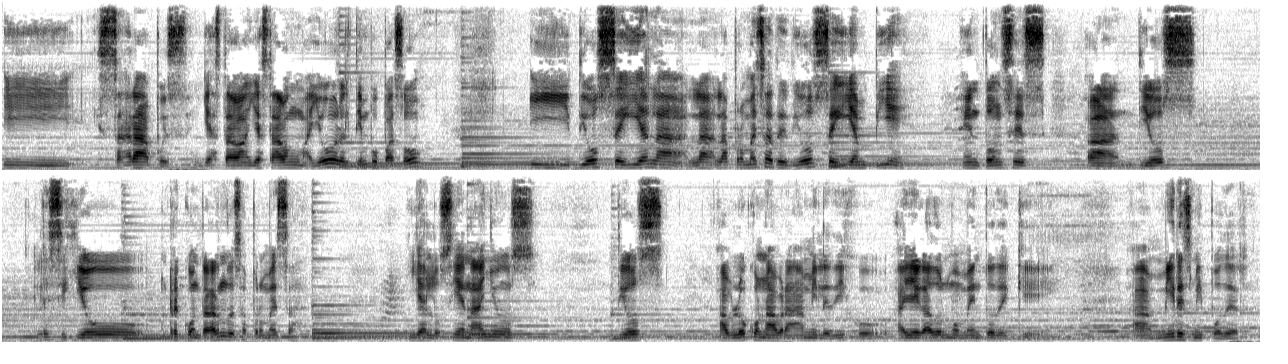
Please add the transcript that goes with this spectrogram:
Y Sara pues ya estaban, ya estaban mayor, el tiempo pasó. Y Dios seguía la, la, promesa de Dios, seguía en pie. Entonces uh, Dios le siguió recordando esa promesa. Y a los 100 años Dios habló con Abraham y le dijo, ha llegado el momento de que uh, mires mi poder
